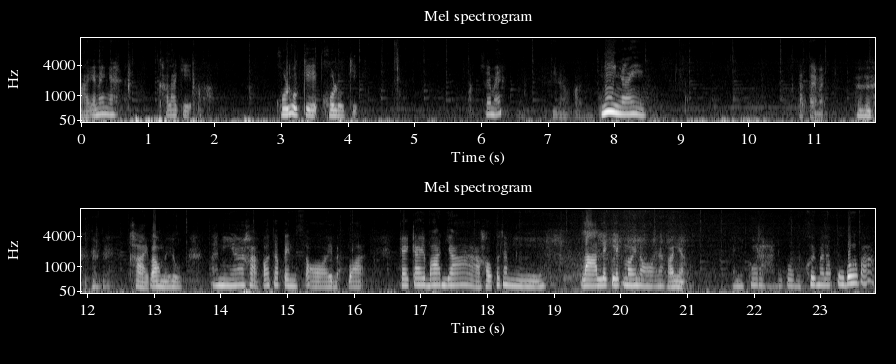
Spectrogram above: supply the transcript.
ายอันนั้นไง คาราเกะอะค่ะโคโลเกะโคโลเกะใช่ไหมที่แล้วกันนี่ไงตัดแต่ไหมเออขายเปล่าไม่รู้ อันเนี้ยค่ะ ก็จะเป็นซอยแบบว่า ใกล้ๆบ้านย่าเขาก็จะมีร้านเล็กๆ น้อยๆนะคะ เนี่ย อันนี้ก็ร้านทุกคนเคยมารับอูเบอร์บ้าง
